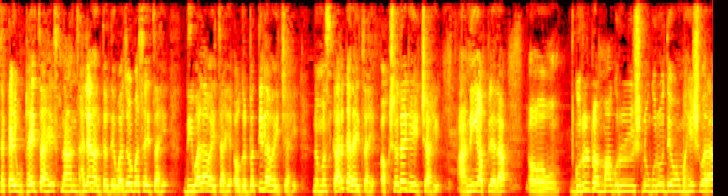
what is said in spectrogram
सकाळी उठायचं आहे स्नान झाल्यानंतर देवाजवळ बसायचं आहे दिवा लावायचा आहे अगरबत्ती लावायची आहे नमस्कार करायचा आहे अक्षदा घ्यायची आहे आणि आपल्याला अं, गुरुर ब्रह्मा विष्णू गुरुदेव महेश्वरा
